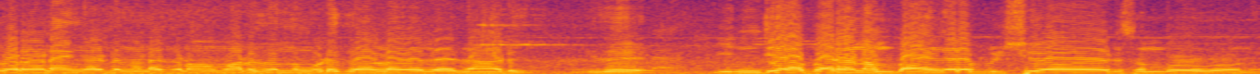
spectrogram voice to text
പറയണ കേട്ട് നടക്കണമാർക്കൊന്നും കൊടുക്കാനുള്ളതല്ലേ നാട്? ഇത് ഇന്ത്യ ഭരണം ഭയങ്കര വിഷയമായ ഒരു സംഭവമാണ്.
